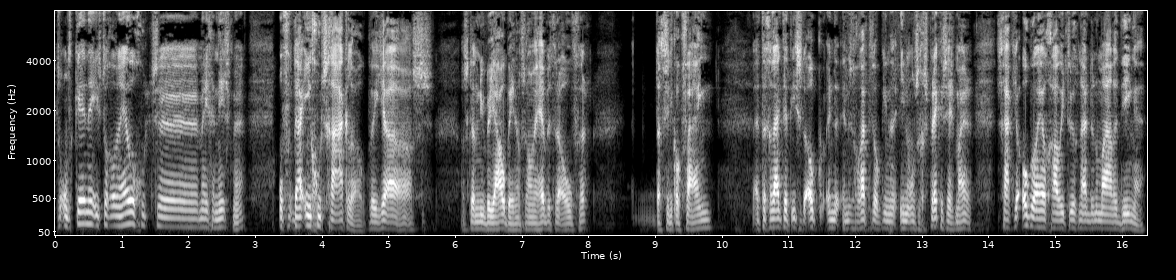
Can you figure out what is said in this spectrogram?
Dus ontkennen is toch wel een heel goed eh, mechanisme. Of daarin goed schakelen ook. Weet je, als, als ik dan nu bij jou ben of zo, we hebben het erover. Dat vind ik ook fijn. En tegelijkertijd is het ook, en, zo gaat het ook in, in onze gesprekken, zeg maar, schakel je ook wel heel gauw weer terug naar de normale dingen.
